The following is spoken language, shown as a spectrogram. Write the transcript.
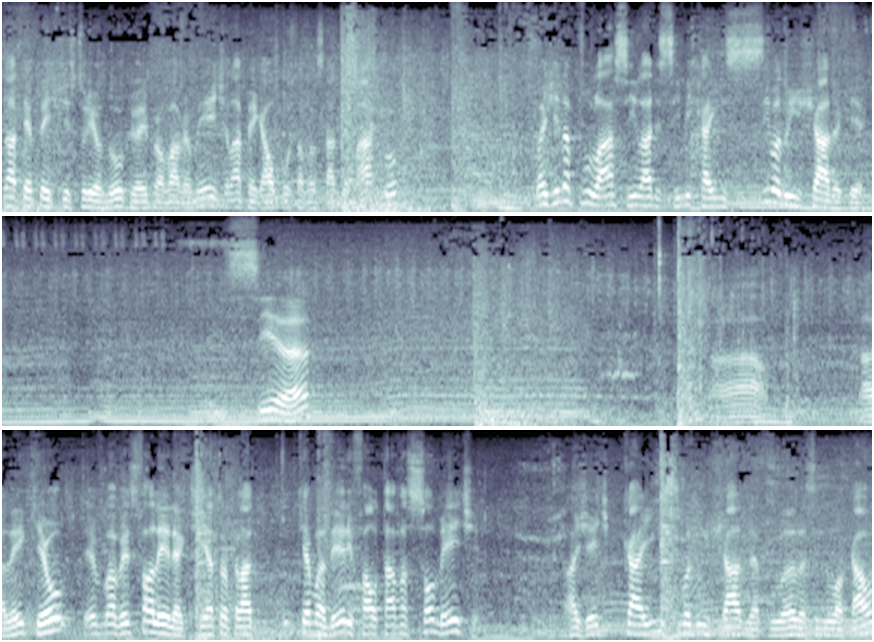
Dá tempo de a gente destruir o núcleo aí, provavelmente, lá pegar o posto avançado de Marco. Imagina pular assim lá de cima e cair em cima do inchado aqui. Em cima. Ah, além que eu, uma vez falei, né, que tinha atropelado tudo que é madeira e faltava somente a gente cair em cima do inchado, né, pulando assim no local.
